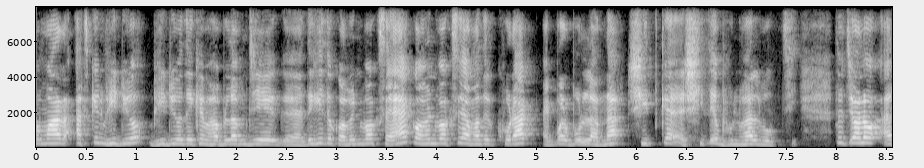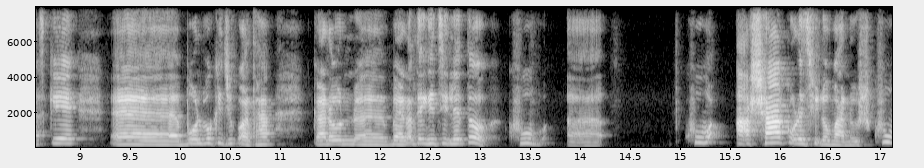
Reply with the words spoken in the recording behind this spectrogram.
তোমার আজকের ভিডিও ভিডিও দেখে ভাবলাম যে দেখি তো কমেন্ট বক্সে হ্যাঁ কমেন্ট বক্সে আমাদের খোরাক, একবার বললাম না, শীতকে, শীতে ভুলভাল বকছি। তো চলো আজকে বলব কিছু কথা, কারণ বেড়াতে গেছিলে তো, খুব খুব আশা করেছিল মানুষ, খুব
